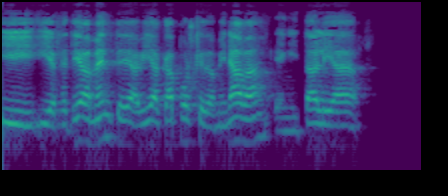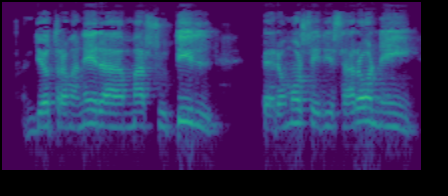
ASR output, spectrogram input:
Y, efectivamente había capos que dominaban. En Italia, de otra manera más sutil, pero Moser y Saroni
